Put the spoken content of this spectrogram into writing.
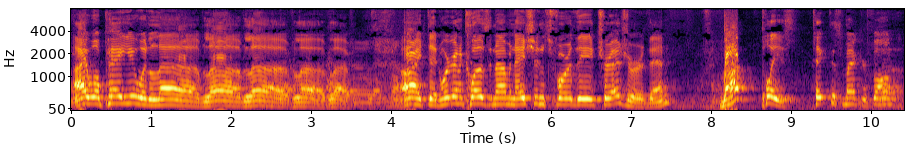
I will pay you with love, love, love, love, love. All right, then. We're going to close the nominations for the treasurer then. Bob, please take this microphone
